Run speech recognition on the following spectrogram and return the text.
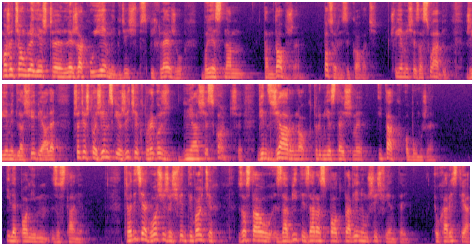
Może ciągle jeszcze leżakujemy gdzieś w spichlerzu, bo jest nam tam dobrze. Po co ryzykować? Czujemy się za słabi, żyjemy dla siebie, ale przecież to ziemskie życie któregoś dnia się skończy, więc ziarno, którym jesteśmy, i tak obumrze. Ile po nim zostanie? Tradycja głosi, że święty Wojciech został zabity zaraz po odprawieniu mszy świętej. Eucharystia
